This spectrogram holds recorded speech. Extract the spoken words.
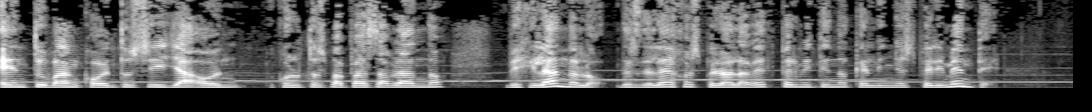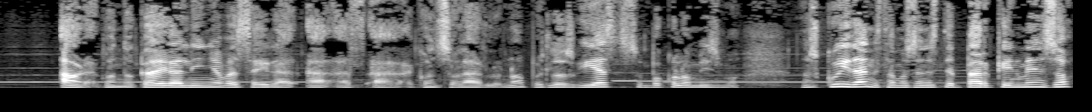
en tu banco, en tu silla o en- con otros papás hablando vigilándolo desde lejos, pero a la vez permitiendo que el niño experimente. Ahora, cuando caiga el niño vas a ir a, consolarlo, ¿no? Pues los guías es un poco lo mismo. Nos cuidan, estamos en este parque inmenso,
